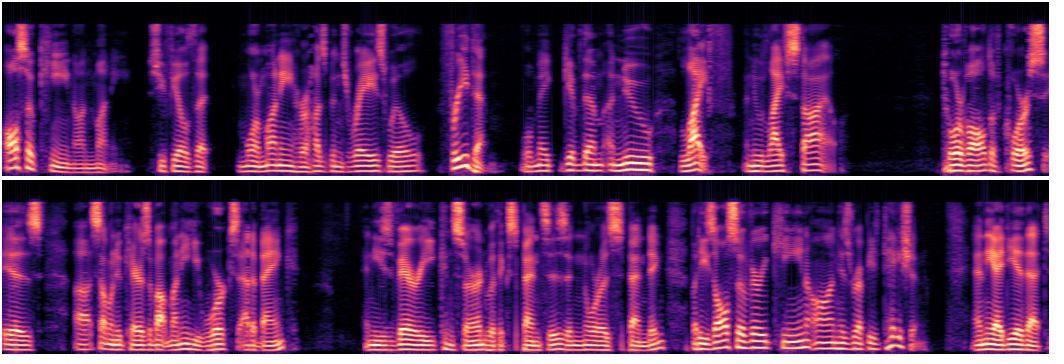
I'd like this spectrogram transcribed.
also keen on money. She feels that more money her husband's raise will free them, will make give them a new life, a new lifestyle. Torvald, of course, is uh, someone who cares about money. He works at a bank and he's very concerned with expenses and Nora's spending, but he's also very keen on his reputation and the idea that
